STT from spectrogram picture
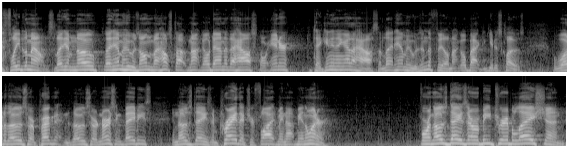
flee to the mountains. Let him know, let him who is on the housetop not go down to the house nor enter to take anything out of the house, and let him who is in the field not go back to get his clothes. But what to those who are pregnant and those who are nursing babies in those days, and pray that your flight may not be in the winter. For in those days there will be tribulation,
